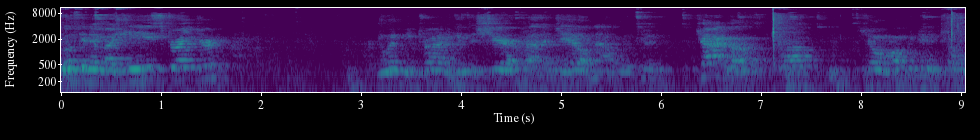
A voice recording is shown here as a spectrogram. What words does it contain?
Looking at my keys, stranger? You wouldn't be trying to get the sheriff out of jail now, would you? Jocko! Show him what we did, Tony.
